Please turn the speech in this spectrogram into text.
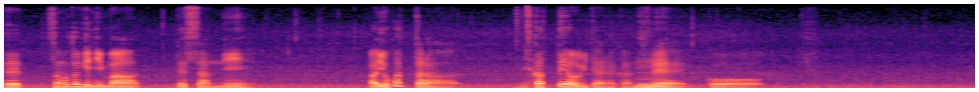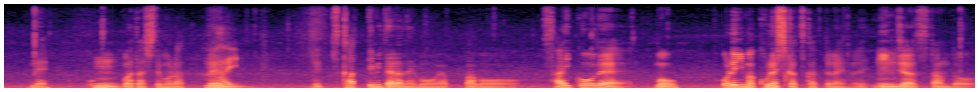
でその時にまあテスさんに「あよかったら使ってよ」みたいな感じで、こうね、うん。渡してもらって、はい。で使ってみたらねもうやっぱもう最高でもう俺今これしか使ってないのね、うん。忍者スタンド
